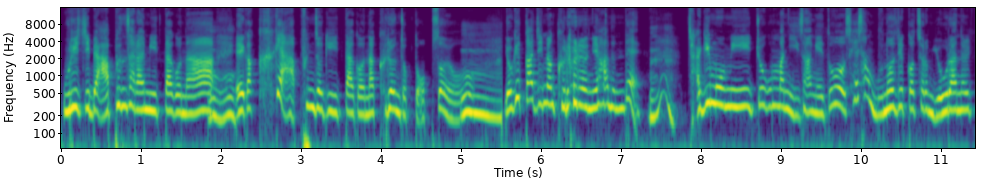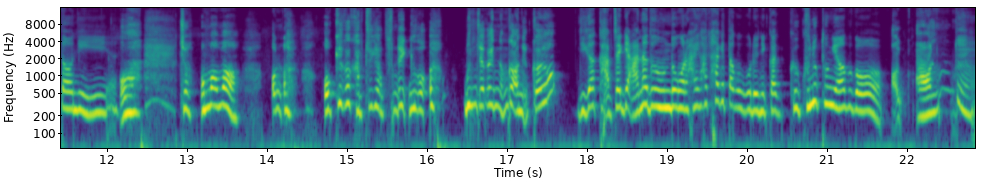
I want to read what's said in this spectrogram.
우리 집에 아픈 사람이 있다거나 어. 애가 크게 아픈 적이 있다거나 그런 적도 없어요. 음. 여기까지면 그러려니 하는데 네. 자기 몸이 조금만 이상해도 세상 무너질 것처럼 요란을 떠니. 어, 저 엄마 엄마 어, 어깨가 갑자기 아픈데 이거 문제가 있는 거 아닐까요? 네가 갑자기 안 하던 운동을 하, 겠다고 그러니까 그 근육통이야 그거. 아, 아닌데.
